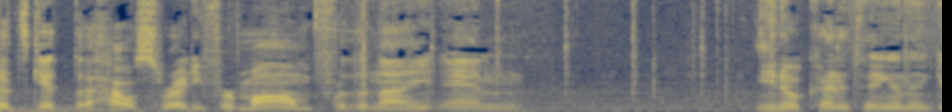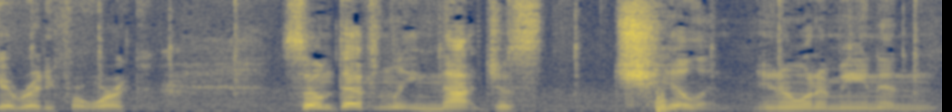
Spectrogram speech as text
let's get the house ready for mom for the night and you know, kind of thing, and then get ready for work. So I'm definitely not just chilling. You know what I mean? And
